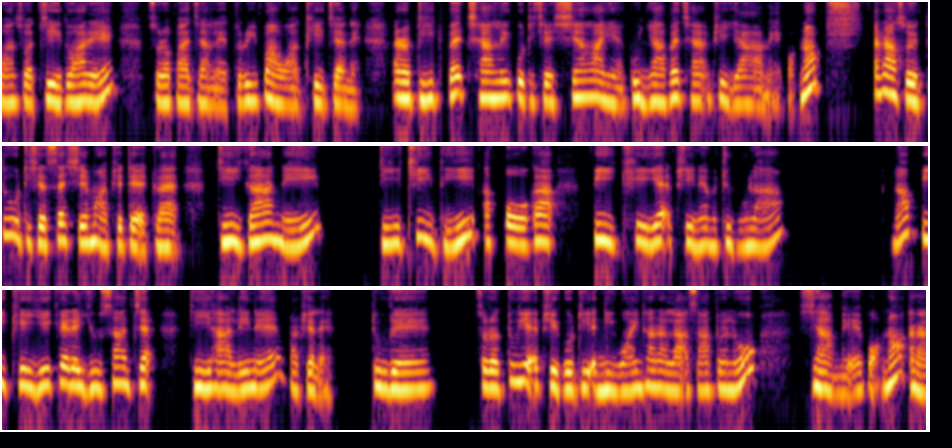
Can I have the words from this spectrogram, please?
-1 ဆိုတော့ကြည်သွားတယ်ဆိုတော့ဘာကြံလဲ3 power k ကြံတယ်အဲ့တော့ဒီဘက်ချမ်းလေးကိုဒီချက်ရှင်းလိုက်ရင်အခုညာဘက်ချမ်းအဖြစ်ရရမယ်ပေါ့နော်အဲ့ဒါဆိုရင်သူ့ကိုဒီချက်ဆက်ရှင်းမှာဖြစ်တဲ့အတွက်ဒီကနေဒီအထိဒီအပေါ်က pk ရဲ့အဖြစ်နဲ့မတူဘူးလားနော် pk ရေးခဲ့တဲ့ယူဆချက်ဒီဟာလေးနဲ့ဘာဖြစ်လဲတူတယ်ဆိုတော့သူ့ရဲ့အဖြေကိုဒီအနီဝိုင်းထားတာလားအစားသွင်းလို့ ရမယ်ပေါ့နော်အဲ့ဒါ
